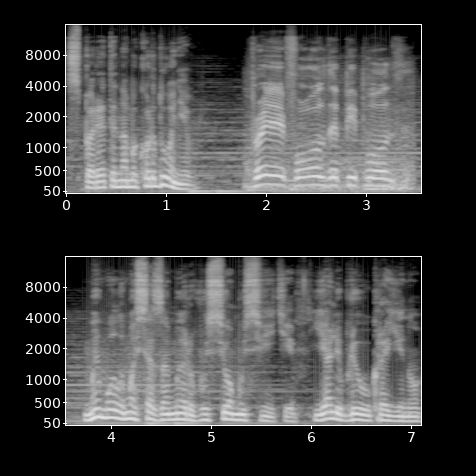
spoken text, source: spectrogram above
з перетинами кордонів. Pray for all the people Ми молимося за мир в усьому світі. Я люблю Україну.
